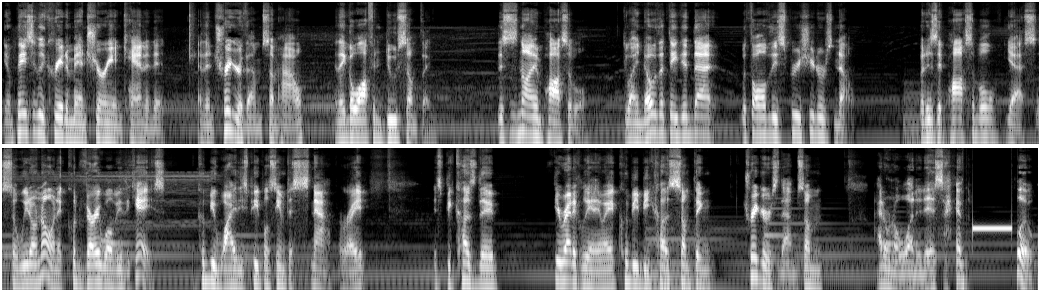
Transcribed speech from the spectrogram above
you know, basically create a Manchurian candidate and then trigger them somehow, and they go off and do something. This is not impossible. Do I know that they did that with all of these spree shooters? No. But is it possible? Yes. So we don't know, and it could very well be the case. It could be why these people seem to snap, right? It's because they, theoretically anyway, it could be because mm. something triggers them. Some, I don't know what it is. I have no clue.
